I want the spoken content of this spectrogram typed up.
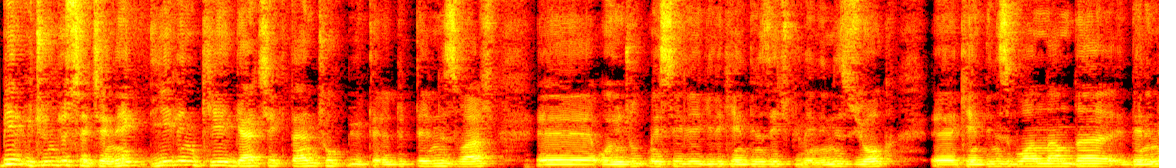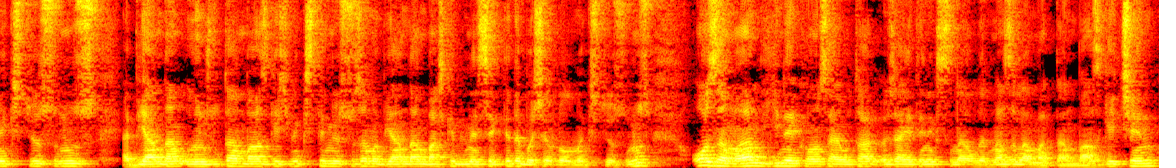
Bir üçüncü seçenek diyelim ki gerçekten çok büyük tereddütleriniz var. E, oyunculuk mesleğiyle ilgili kendinize hiç güveniniz yok. E, kendinizi bu anlamda denemek istiyorsunuz. Yani bir yandan oyunculuktan vazgeçmek istemiyorsunuz ama bir yandan başka bir meslekte de başarılı olmak istiyorsunuz. O zaman yine konservatuar özel yetenek sınavlarına hazırlanmaktan vazgeçin.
